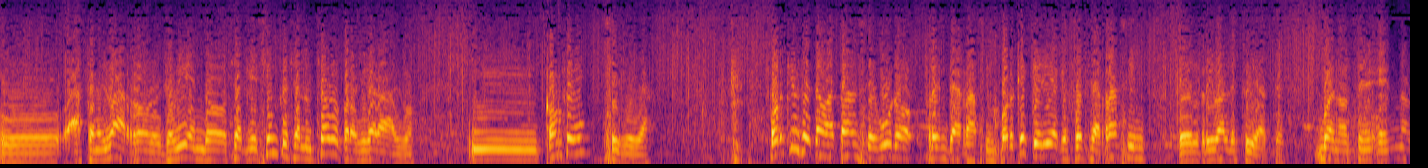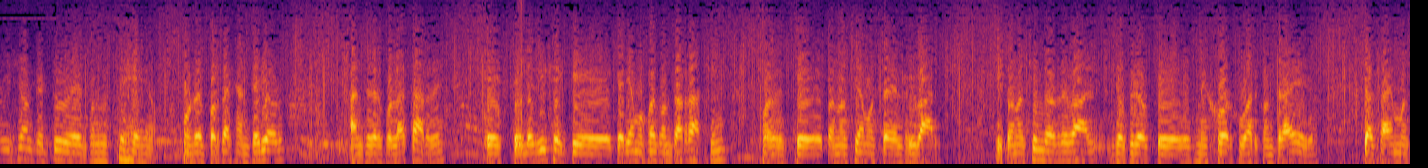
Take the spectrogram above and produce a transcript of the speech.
eh, hasta en el barro, lloviendo, o sea que siempre se ha luchado para llegar a algo. Y con fe se llega. ¿Por qué usted estaba tan seguro frente a Racing? ¿Por qué quería que fuese a Racing el rival de estudiantes? Bueno, en una visión que tuve con usted, un reportaje anterior, antes de por la tarde, este, le dije que queríamos jugar contra Racing porque conocíamos el rival. Y conociendo el rival, yo creo que es mejor jugar contra ellos. Ya sabemos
